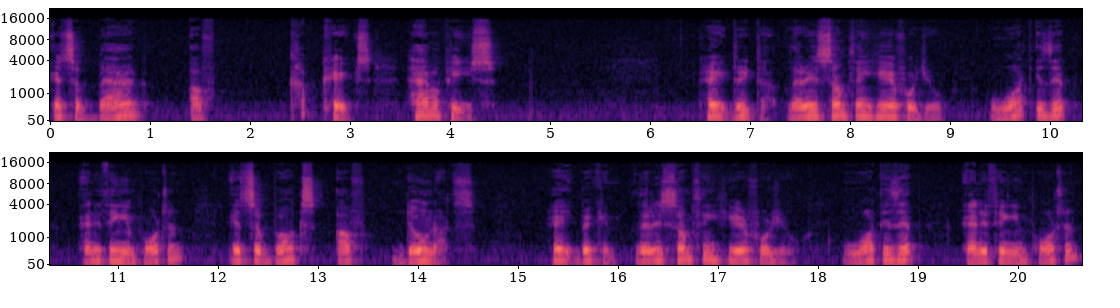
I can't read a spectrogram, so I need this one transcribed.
It's a bag of cupcakes. Have a piece. Hey, Drita, there is something here for you. What is it? Anything important? It's a box of donuts. Hey, Beckham, there is something here for you. What is it? Anything important?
